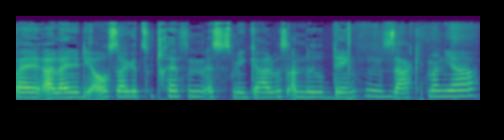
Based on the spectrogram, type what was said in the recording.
Weil alleine die Aussage zu treffen, es ist mir egal, was andere denken, sagt man ja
